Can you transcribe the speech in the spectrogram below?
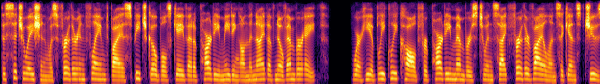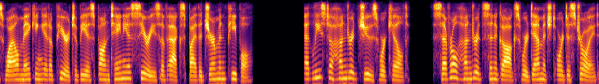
The situation was further inflamed by a speech Goebbels gave at a party meeting on the night of November 8 where he obliquely called for party members to incite further violence against Jews while making it appear to be a spontaneous series of acts by the German people. At least a hundred Jews were killed, several hundred synagogues were damaged or destroyed,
